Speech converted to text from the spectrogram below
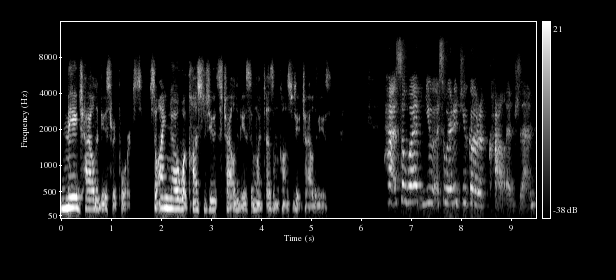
made child abuse reports so i know what constitutes child abuse and what doesn't constitute child abuse How, so what you so where did you go to college then?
